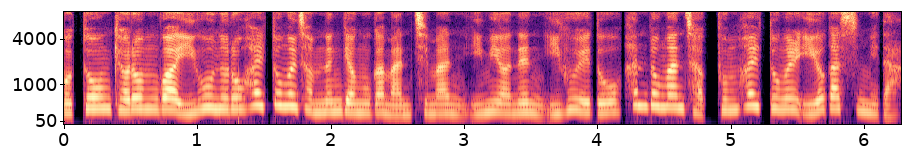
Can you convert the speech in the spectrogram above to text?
보통 결혼과 이혼으로 활동을 접는 경우가 많지만 이미연은 이후에도 한동안 작품 활동을 이어갔습니다.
